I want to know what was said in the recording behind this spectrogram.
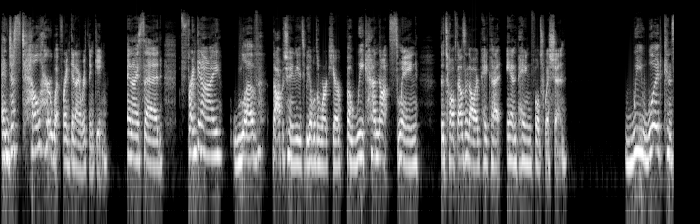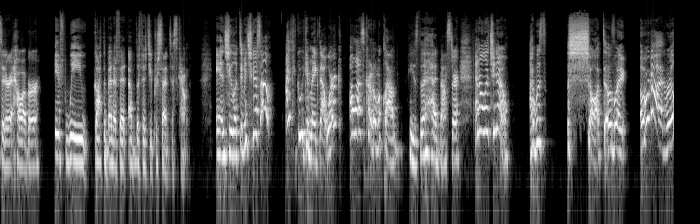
and just tell her what Frank and I were thinking. And I said, Frank and I love the opportunity to be able to work here, but we cannot swing the $12,000 pay cut and paying full tuition. We would consider it, however, if we got the benefit of the 50% discount. And she looked at me and she goes, Oh, I think we can make that work. I'll ask Colonel McLeod. He's the headmaster, and I'll let you know. I was shocked. I was like, Oh my God, really?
